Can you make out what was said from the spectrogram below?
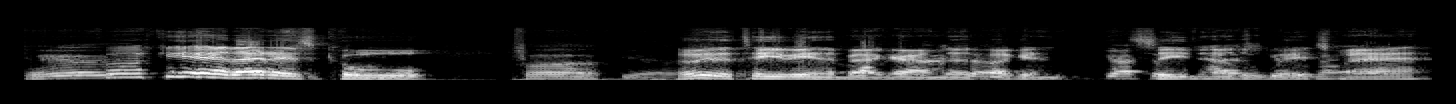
Yeah. Fuck yeah, that is cool. Fuck yeah. Look at the TV in the background. The the- fucking you got the season of the mask in the witch man.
